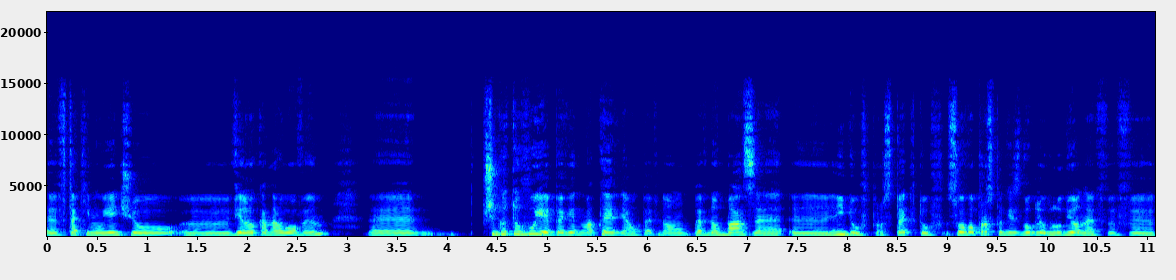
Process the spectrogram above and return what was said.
y, w takim ujęciu wielokanałowym. Przygotowuje pewien materiał, pewną, pewną bazę leadów, prospektów. Słowo prospekt jest w ogóle ulubione w, w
